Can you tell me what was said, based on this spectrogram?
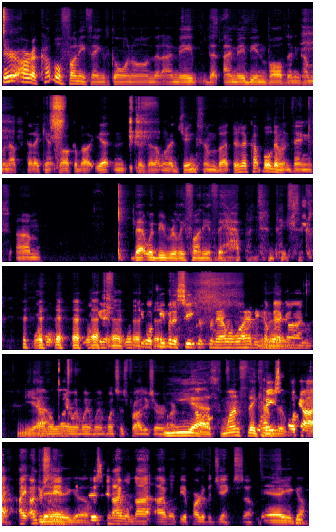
There are a couple funny things going on that I may that I may be involved in coming up that I can't talk about yet, and because I don't want to jinx them. But there's a couple different things. Um, that would be really funny if they happened, basically. we'll, we'll, we'll, we'll, keep, it a secret for now. We'll have you come back on. Yeah. Down the line when, when, when once those projects are. are yes, once they come. Baseball to, guy, I understand go. this, and I will not. I won't be a part of a jinx. So there you go.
